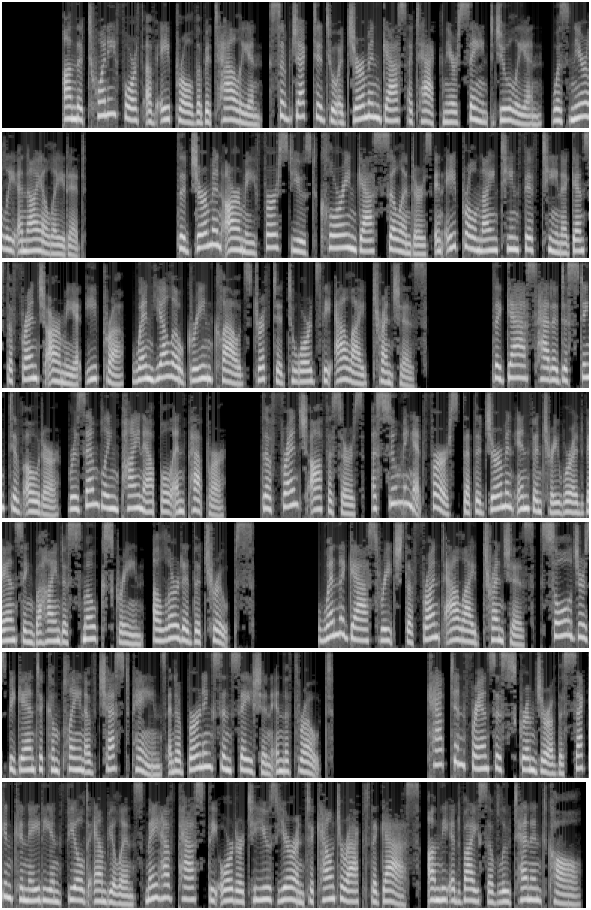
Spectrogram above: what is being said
On 24 April the battalion, subjected to a German gas attack near St. Julien, was nearly annihilated. The German army first used chlorine gas cylinders in April 1915 against the French army at Ypres, when yellow-green clouds drifted towards the Allied trenches. The gas had a distinctive odor, resembling pineapple and pepper. The French officers, assuming at first that the German infantry were advancing behind a smoke screen, alerted the troops. When the gas reached the front Allied trenches, soldiers began to complain of chest pains and a burning sensation in the throat. Captain Francis Scrimger of the 2nd Canadian Field Ambulance may have passed the order to use urine to counteract the gas, on the advice of Lieutenant Col.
